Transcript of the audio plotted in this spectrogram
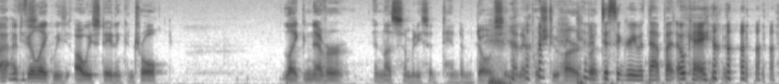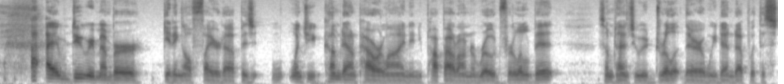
I, I feel like we always stayed in control. Like never, unless somebody said tandem dose, and then I pushed too hard. But disagree with that, but okay. I, I do remember getting all fired up. Is once you come down power line and you pop out on the road for a little bit. Sometimes we would drill it there, and we'd end up with this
